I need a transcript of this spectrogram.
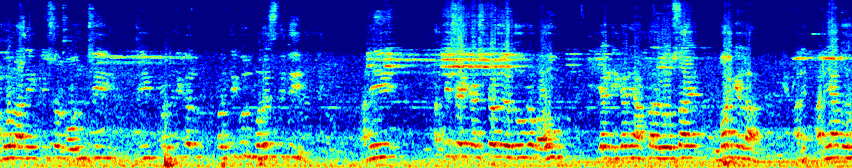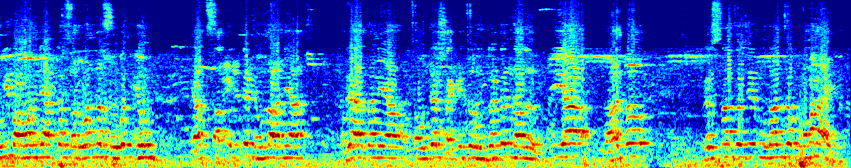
अमोल आणि किशोर भाऊंची जी प्रतिकूल प्रतिकूल परिस्थिती आणि अतिशय कष्ट हे दोघं भाऊ या ठिकाणी आपला व्यवसाय उभा केला आणि आणि या दोन्ही भावांनी आपल्या सर्वांना सोबत घेऊन यात सातत्य ठेवलं आणि आज खऱ्या अर्थाने या चौथ्या शाखेचं उद्घाटन झालं. की या वाढतं व्यसनाचं जे मुलांचं प्रमाण आहे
